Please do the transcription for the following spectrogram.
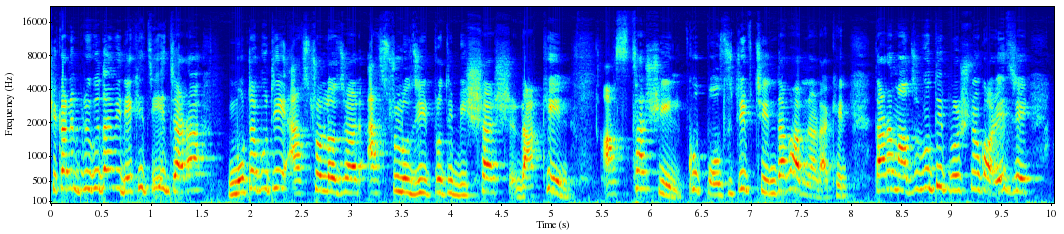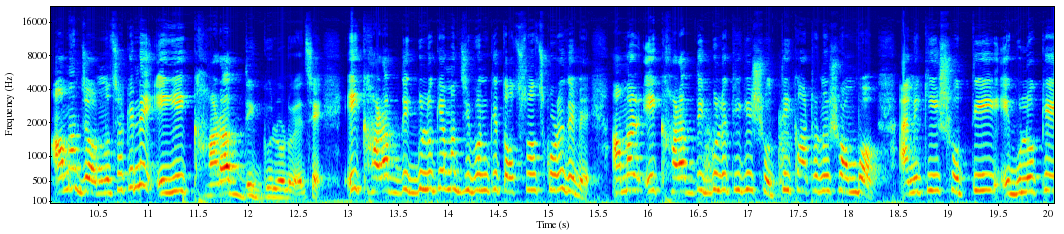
সেখানে ভৃগুদা আমি দেখেছি, যারা মোটামুটি অ্যাস্ট্রোলজার অ্যাস্ট্রোলজির প্রতি বিশ্বাস রাখেন, আস্থাশীল, খুব পজিটিভ চিন্তা ভাবনা রাখেন, তারা মাঝে মধ্যে প্রশ্ন করে যে, আমার জন্মছকে না এই এই খারাপ দিকগুলো রয়েছে। এই খারাপ দিকগুলো কি আমার জীবনকে তছনছ করে দেবে? আমার এই খারাপ দিকগুলো কি কি সত্যি কাটানো সম্ভব? আমি কি সত্যি এগুলোকে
